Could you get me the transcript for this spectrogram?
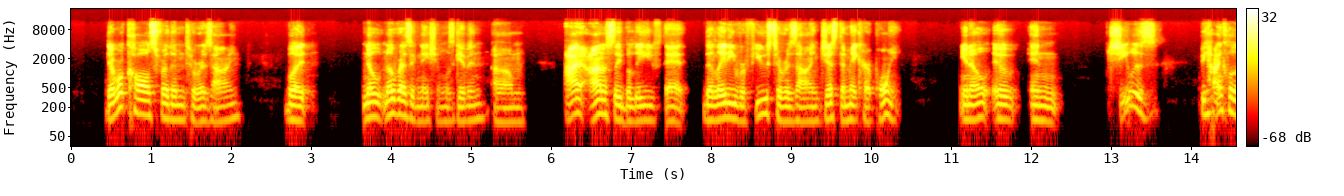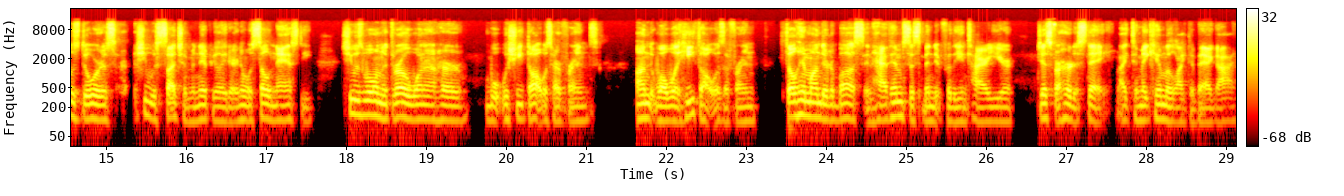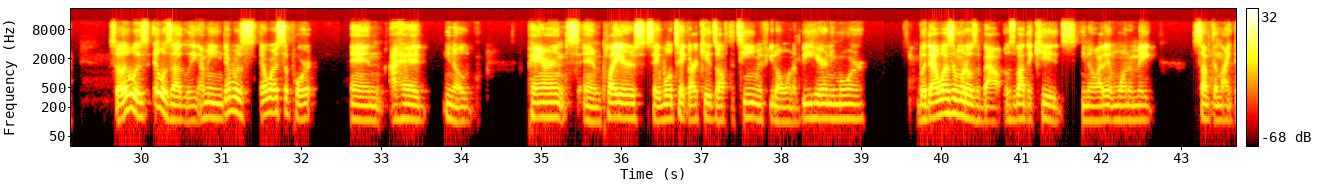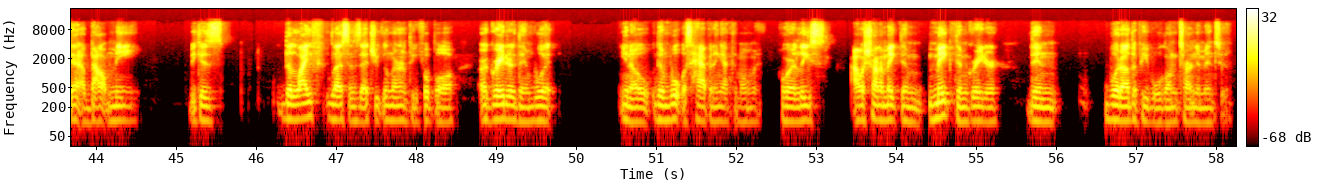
There were calls for them to resign, but no no resignation was given. Um, I honestly believe that the lady refused to resign just to make her point. You know, it, and she was behind closed doors. She was such a manipulator, and it was so nasty. She was willing to throw one of her what she thought was her friends, under well, what he thought was a friend, throw him under the bus and have him suspended for the entire year just for her to stay, like to make him look like the bad guy. So it was it was ugly. I mean, there was there was support, and I had you know parents and players say we'll take our kids off the team if you don't want to be here anymore. But that wasn't what it was about. It was about the kids. You know, I didn't want to make something like that about me because the life lessons that you can learn through football are greater than what you know than what was happening at the moment or at least i was trying to make them make them greater than what other people were going to turn them into.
